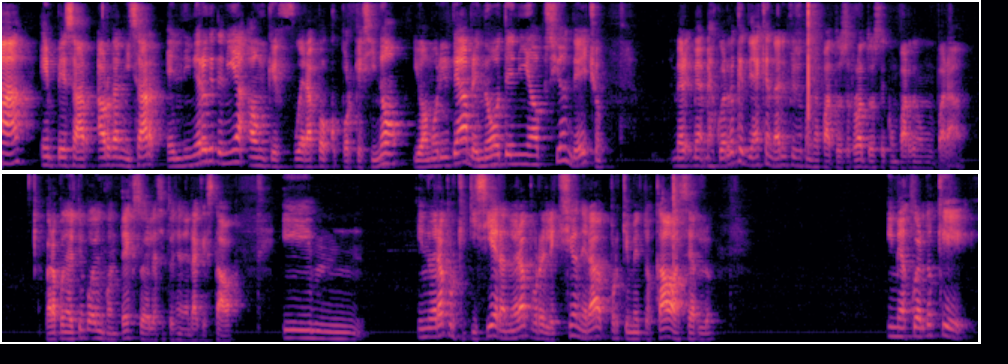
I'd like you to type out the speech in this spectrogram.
a empezar a organizar el dinero que tenía, aunque fuera poco, porque si no, iba a morir de hambre, no tenía opción, de hecho. Me, me, acuerdo que tenía que andar incluso con zapatos rotos, te comparto para, para poner tiempo en contexto de la situación en la que estaba. Y, y no era porque quisiera, no era por elección, era porque me tocaba hacerlo. Y me acuerdo que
